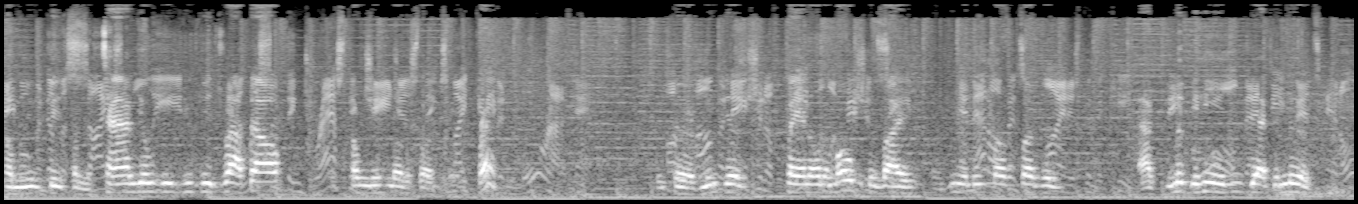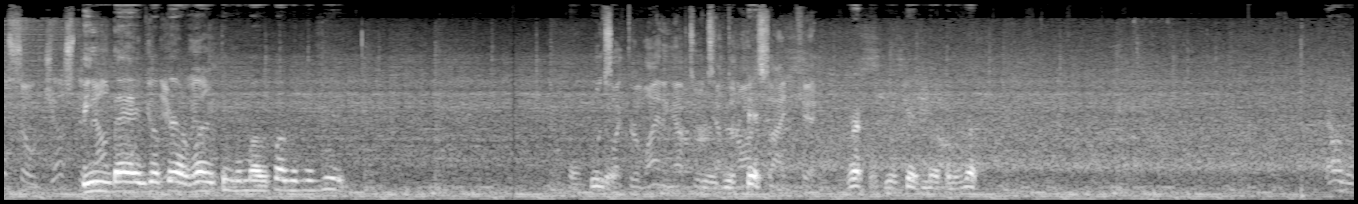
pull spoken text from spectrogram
Come They've you get from the time you get, you get dropped off, something drastic come this changes, things motherfucker might get practice. even more out of hand. because me just playing on the physical mobile device and you and And this motherfucker line has been the key. I look at him, called you that got the look. defense and also just bean bags up there running through the motherfuckers and shit. Looks like they're lining up to Good- attempt good an catch. onside kick. Record, you'll catch me up in the record. That was a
